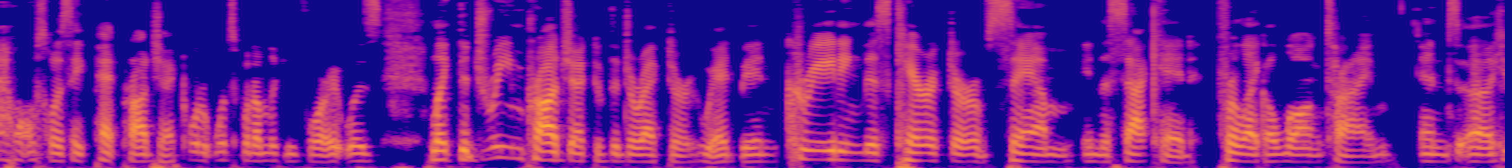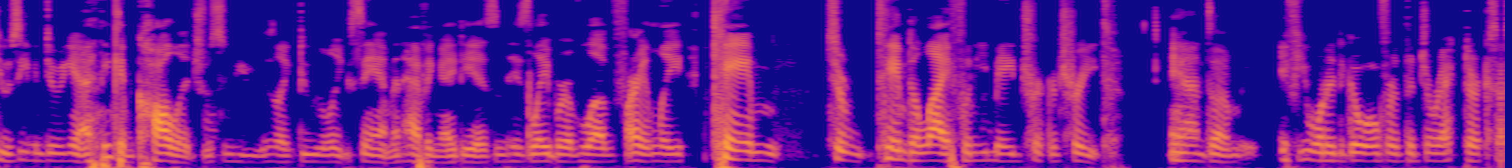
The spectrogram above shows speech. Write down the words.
I almost want to say pet project. What, what's what I'm looking for? It was like the dream project of the director who had been creating this character of Sam in the Sackhead for like a long time. And uh, he was even doing it, I think, in college. Was when he was like doodling Sam and having ideas, and his labor of love finally came to came to life when he made Trick or Treat. And um, if you wanted to go over the director, because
